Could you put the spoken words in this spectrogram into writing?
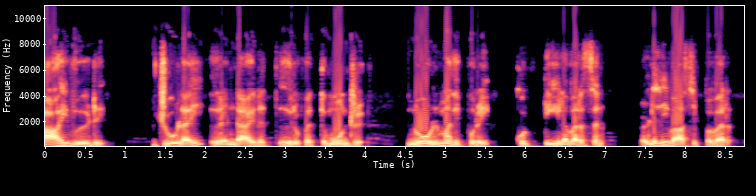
தாய் வீடு ஜூலை இரண்டாயிரத்து இருபத்து மூன்று. நூல் மதிப்புரை குட்டி இளவரசன். எழுதி வாசிப்பவர்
